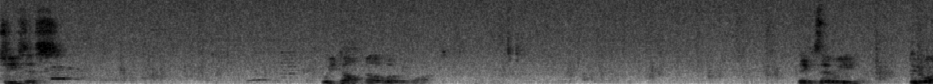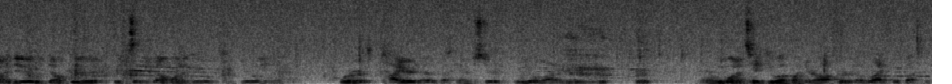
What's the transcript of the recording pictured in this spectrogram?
Jesus, we don't know what we want. Things that we do want to do, we don't do, and the things that we don't want to do, we keep doing. And we're tired of a hamster wheel life. And we want to take you up on your offer of life abundant,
